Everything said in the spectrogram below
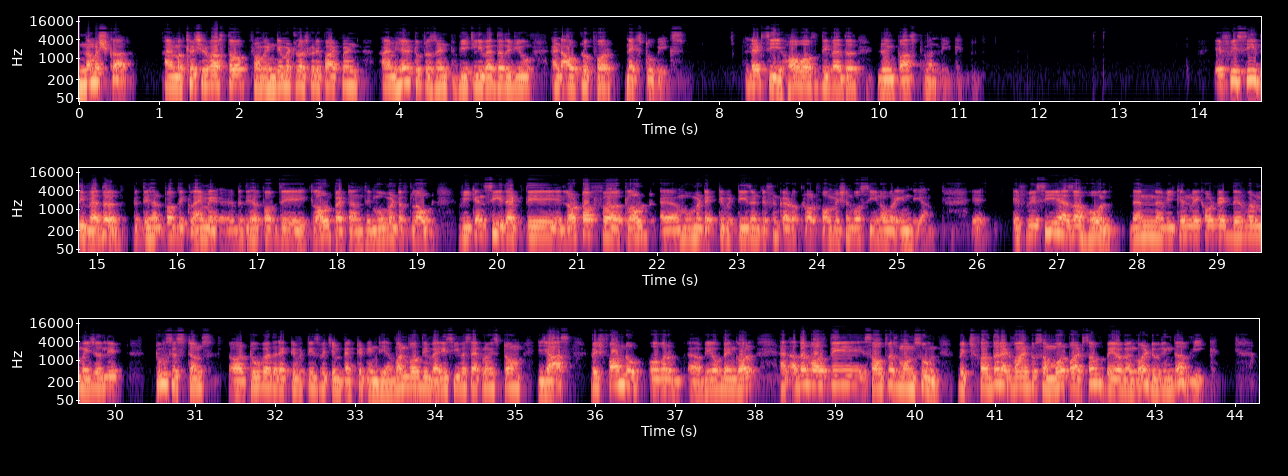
Namaskar. I am Akhil Srivastava from India Meteorological Department. I am here to present weekly weather review and outlook for next two weeks. Let's see how was the weather during past one week. If we see the weather with the help of the climate, with the help of the cloud pattern, the movement of cloud, we can see that the lot of uh, cloud uh, movement activities and different kind of cloud formation was seen over India if we see as a whole, then we can make out that there were majorly two systems or two weather activities which impacted India. One was the very severe cyclone storm Yas, which formed over uh, Bay of Bengal, and other was the southwest monsoon, which further advanced to some more parts of Bay of Bengal during the week.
